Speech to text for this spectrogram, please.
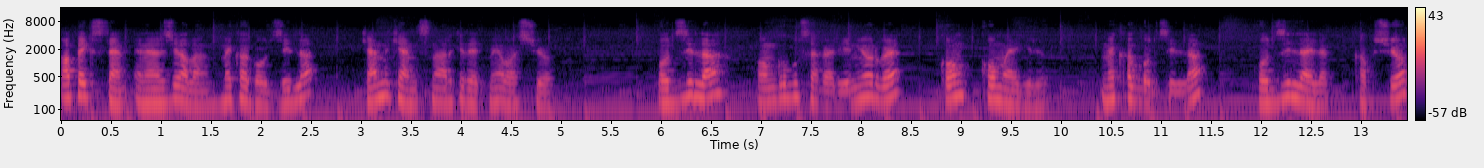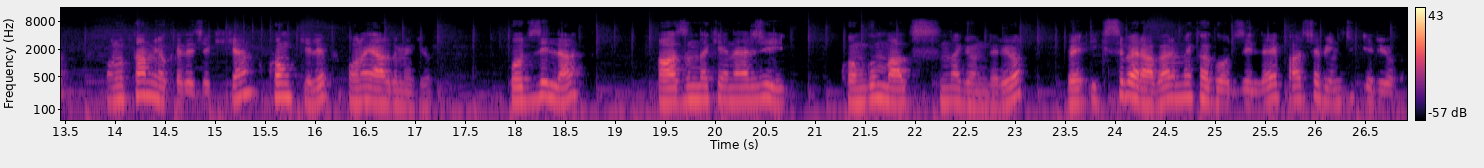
Apex'ten enerji alan Mecha Godzilla kendi kendisine hareket etmeye başlıyor. Godzilla Kong'u bu sefer yeniyor ve Kong komaya giriyor. Mecha Godzilla Godzilla ile kapışıyor. Onu tam yok edecek iken Kong gelip ona yardım ediyor. Godzilla ağzındaki enerjiyi Kong'un baltısına gönderiyor ve ikisi beraber Mecha Godzilla'yı parça pincik ediyorlar.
